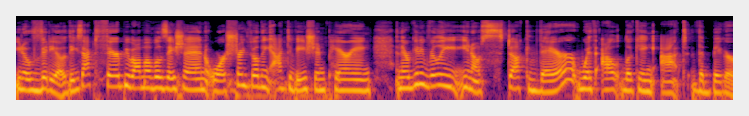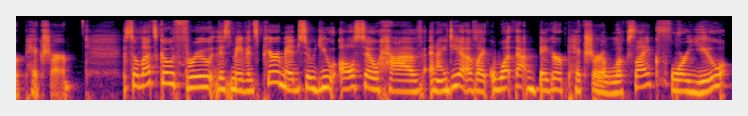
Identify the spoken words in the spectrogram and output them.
you know, video, the exact therapy ball mobilization or strength building activation pairing. And they were getting really, you know, stuck there without looking at the bigger picture. So let's go through this Maven's pyramid so you also have an idea of like what that bigger picture looks like for you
